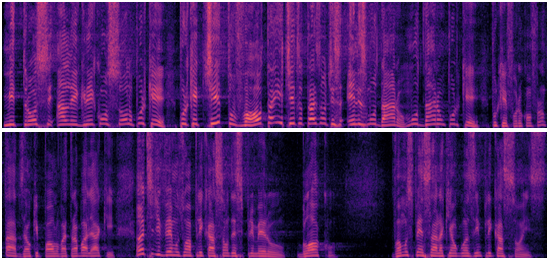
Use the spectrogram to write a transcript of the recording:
me trouxe alegria e consolo. Por quê? Porque Tito volta e Tito traz notícia. Eles mudaram. Mudaram por quê? Porque foram confrontados. É o que Paulo vai trabalhar aqui. Antes de vermos uma aplicação desse primeiro bloco, vamos pensar aqui em algumas implicações.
